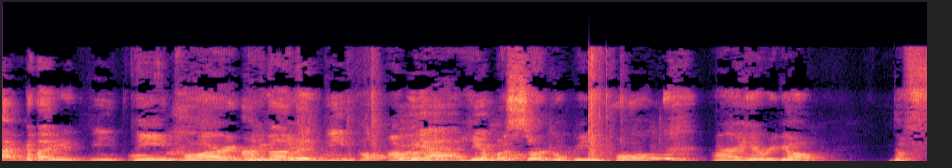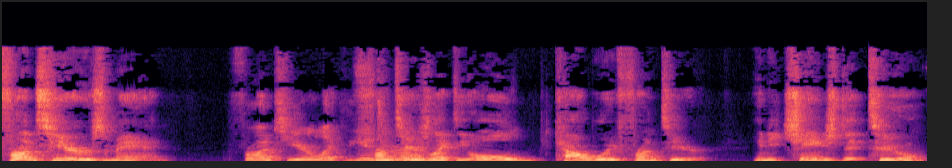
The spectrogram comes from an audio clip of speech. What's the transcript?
I'm going with, I'm going with bean pole. Bean pole. All right, we're I'm gonna get, with Beanpole. I'm oh, gonna, yeah, yeah, I'm gonna circle Beanpole. All right, here we go. The frontiersman. man. Frontier like the internet. Frontiers, like the old cowboy frontier. And he changed it to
